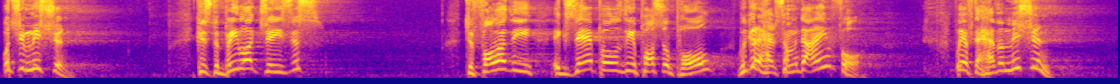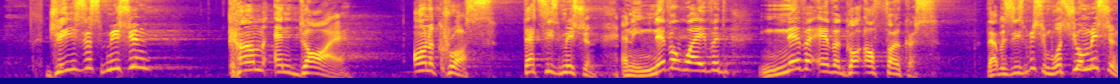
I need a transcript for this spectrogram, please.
What's your mission? Because to be like Jesus, to follow the example of the Apostle Paul, we've got to have something to aim for. We have to have a mission. Jesus' mission come and die on a cross. That's his mission. And he never wavered, never ever got off focus. That was his mission. What's your mission?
